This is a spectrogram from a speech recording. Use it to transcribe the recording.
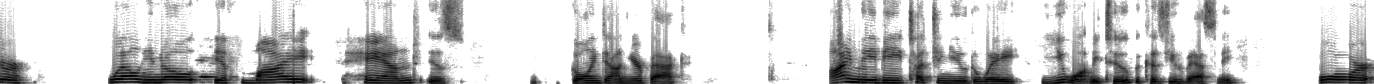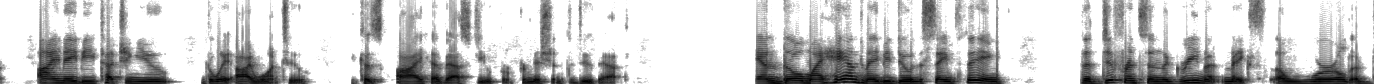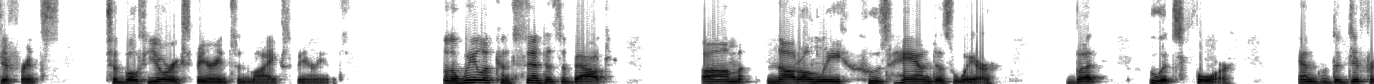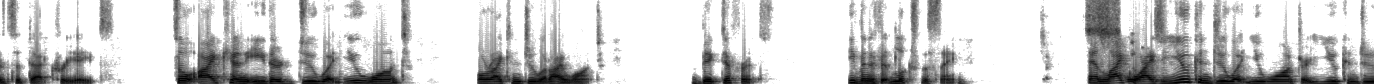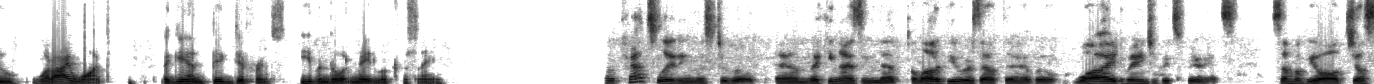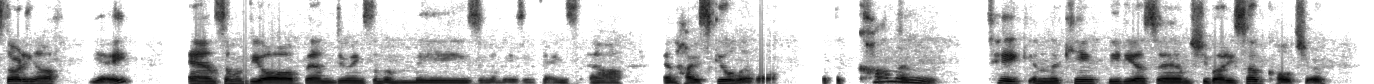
Sure. Well, you know, if my hand is going down your back, I may be touching you the way you want me to because you have asked me, or I may be touching you the way I want to because I have asked you for permission to do that. And though my hand may be doing the same thing, the difference in the agreement makes a world of difference to both your experience and my experience. So the wheel of consent is about um, not only whose hand is where, but who it's for and the difference that that creates. So I can either do what you want or I can do what I want. Big difference, even if it looks the same. And likewise, you can do what you want or you can do what I want. Again, big difference, even though it may look the same. So translating this to rope and recognizing that a lot of viewers out there have a wide range of experience. Some of you all just starting off, yay. And some of you all have been doing some amazing, amazing things uh, and high skill level. But the common take in the kink, BDSM, Shibari subculture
